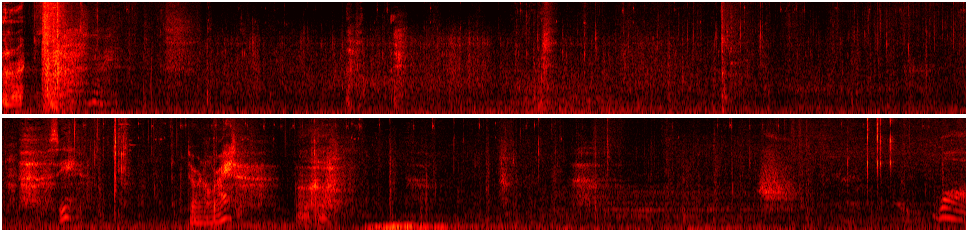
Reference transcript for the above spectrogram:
All right. See? Doing all right? Uh-huh. Whoa.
